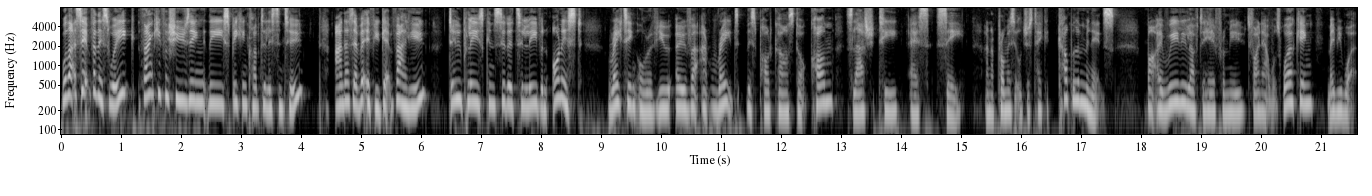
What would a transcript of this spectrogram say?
Well, that's it for this week. Thank you for choosing the Speaking Club to listen to. And as ever, if you get value, do please consider to leave an honest rating or review over at ratethispodcast.com slash TSC. And I promise it'll just take a couple of minutes. But I really love to hear from you to find out what's working, maybe what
